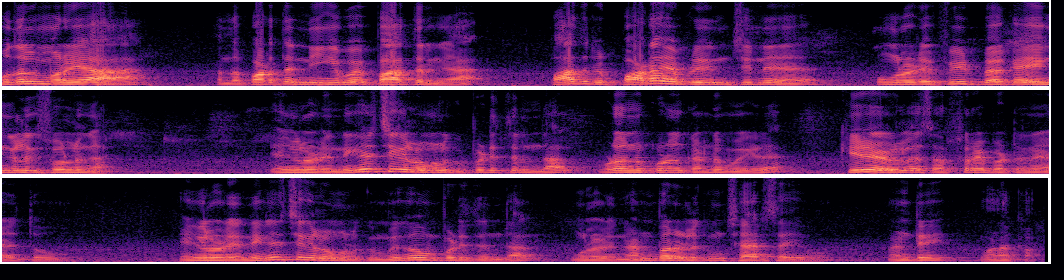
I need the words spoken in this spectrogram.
முதல் முறையாக அந்த படத்தை நீங்கள் போய் பார்த்துருங்க. பார்த்துட்டு படம் எப்படி இருந்துச்சுன்னு உங்களுடைய ஃபீட்பேக்கை எங்களுக்கு சொல்லுங்கள் எங்களுடைய நிகழ்ச்சிகள் உங்களுக்கு பிடித்திருந்தால் உடனுக்குடன் கண்டுபிடிக்கிற கீழே உள்ள சப்ஸ்கிரைப் பட்டனை அழுத்தவும். எங்களுடைய நிகழ்ச்சிகள் உங்களுக்கு மிகவும் பிடித்திருந்தால் உங்களுடைய நண்பர்களுக்கும் ஷேர் செய்யவும். நன்றி வணக்கம்.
